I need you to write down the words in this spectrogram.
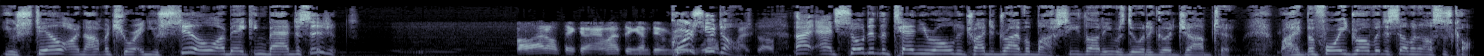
You still are not mature, and you still are making bad decisions. Well, I don't think I am. I think I'm doing Of course really you well for don't. Uh, and so did the 10-year-old who tried to drive a bus. He thought he was doing a good job, too. Right before he drove into someone else's car.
